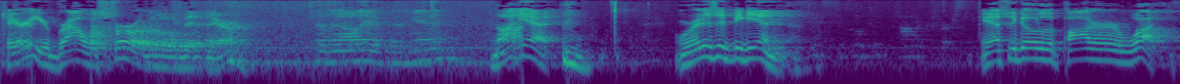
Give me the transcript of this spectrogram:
Terry, your brow was furrowed a little bit there. The Valley of Hinnom? Not yet. Where does it begin? He has to go to the potter what?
